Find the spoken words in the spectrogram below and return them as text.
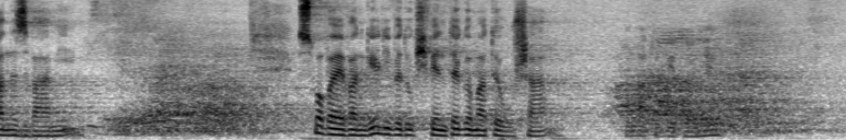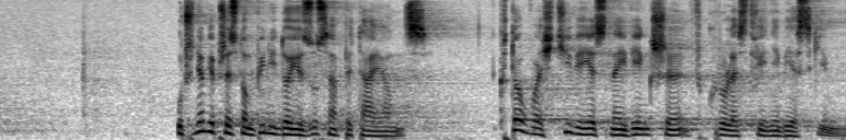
Pan z wami. Słowa Ewangelii według świętego Mateusza. Uczniowie przystąpili do Jezusa pytając, kto właściwie jest największy w Królestwie Niebieskim?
